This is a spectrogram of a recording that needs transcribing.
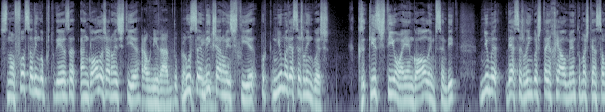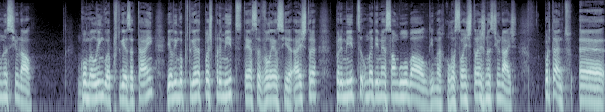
se não fosse a língua portuguesa, Angola já não existia. Para a unidade do próprio Moçambique país. já não existia, porque nenhuma dessas línguas que, que existiam em Angola, em Moçambique, nenhuma dessas línguas tem realmente uma extensão nacional como a língua portuguesa tem, e a língua portuguesa depois permite, tem essa valência extra, permite uma dimensão global, de uma, relações transnacionais. Portanto, eh,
